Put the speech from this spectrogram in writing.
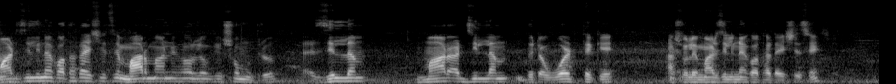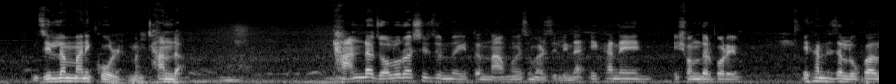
মার্জিলিনা কথাটা এসেছে, মার মানে হলো কি সমুদ্র। জিল্লাম, মার আর জিল্লাম দুটা ওয়ার্ড থেকে আসলে মার্জিলিনা কথাটা এসেছে। জিল্লাম মানে কোল্ড মানে ঠান্ডা। ঠান্ডা জলরাশির জন্য এটার নাম হয়েছে মার্জিলিনা। এখানে, এই সন্ধ্যার পরে, এখানে যা লোকাল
